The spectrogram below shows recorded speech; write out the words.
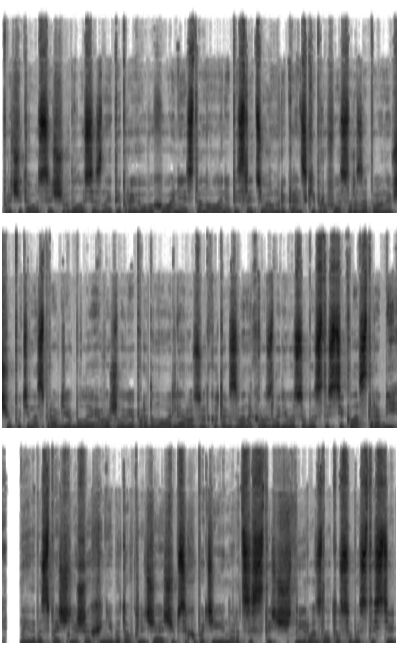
Прочитав усе, що вдалося знайти про його виховання і становлення. Після цього американський професор запевнив, що Путіна насправді були важливі передумови для розвитку так званих розладів особистості кластера Бі, найнебезпечніших, нібито включаючи психопатію, нарцистичний розлад особистості.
